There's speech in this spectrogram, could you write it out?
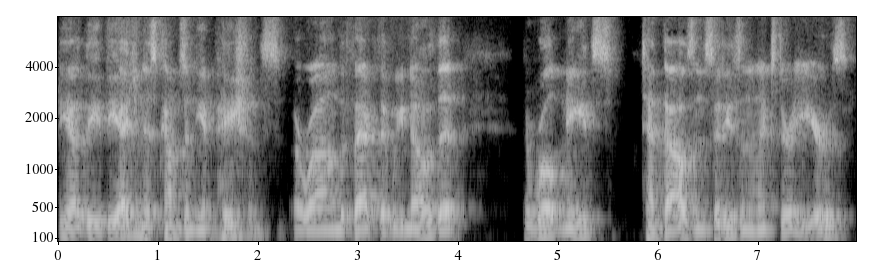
you know the the edginess comes in the impatience around the fact that we know that the world needs 10,000 cities in the next 30 years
